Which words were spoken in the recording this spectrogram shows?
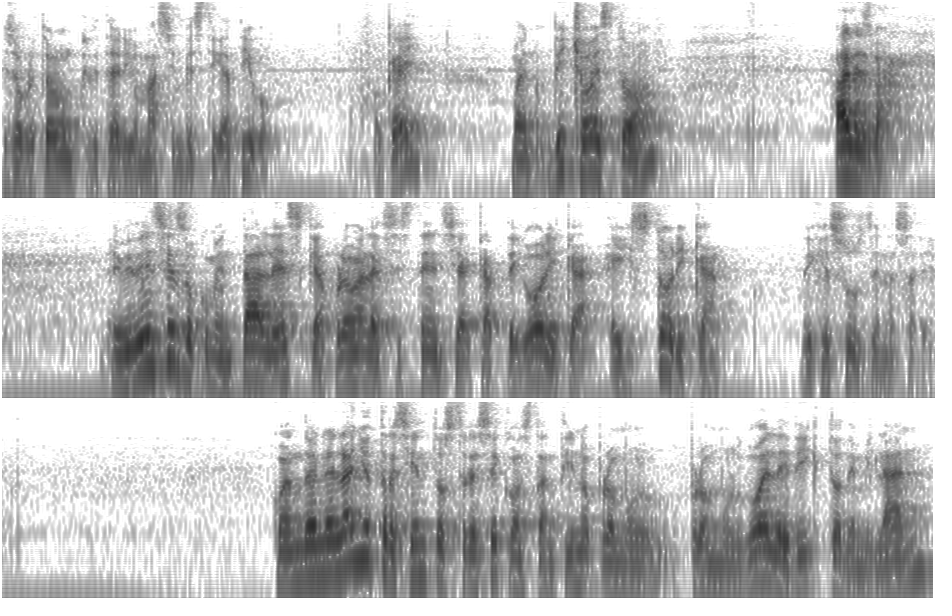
y sobre todo un criterio más investigativo. ¿Ok? Bueno, dicho esto, ahí les va. Evidencias documentales que aprueban la existencia categórica e histórica de Jesús de Nazaret. Cuando en el año 313 Constantino promulgó el edicto de Milán,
